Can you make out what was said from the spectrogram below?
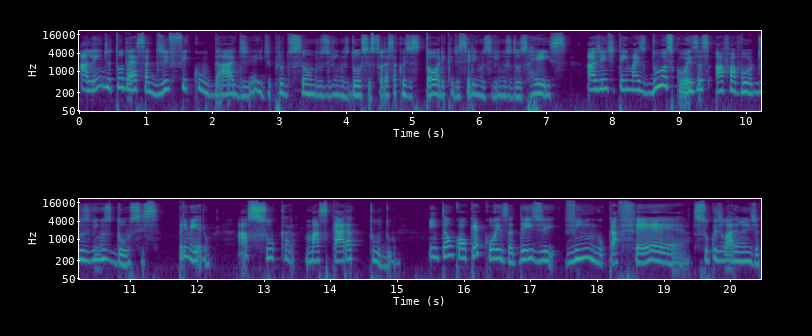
Além de toda essa dificuldade aí de produção dos vinhos doces, toda essa coisa histórica de serem os vinhos dos reis, a gente tem mais duas coisas a favor dos vinhos doces. Primeiro, açúcar mascara tudo. Então, qualquer coisa, desde vinho, café, suco de laranja,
